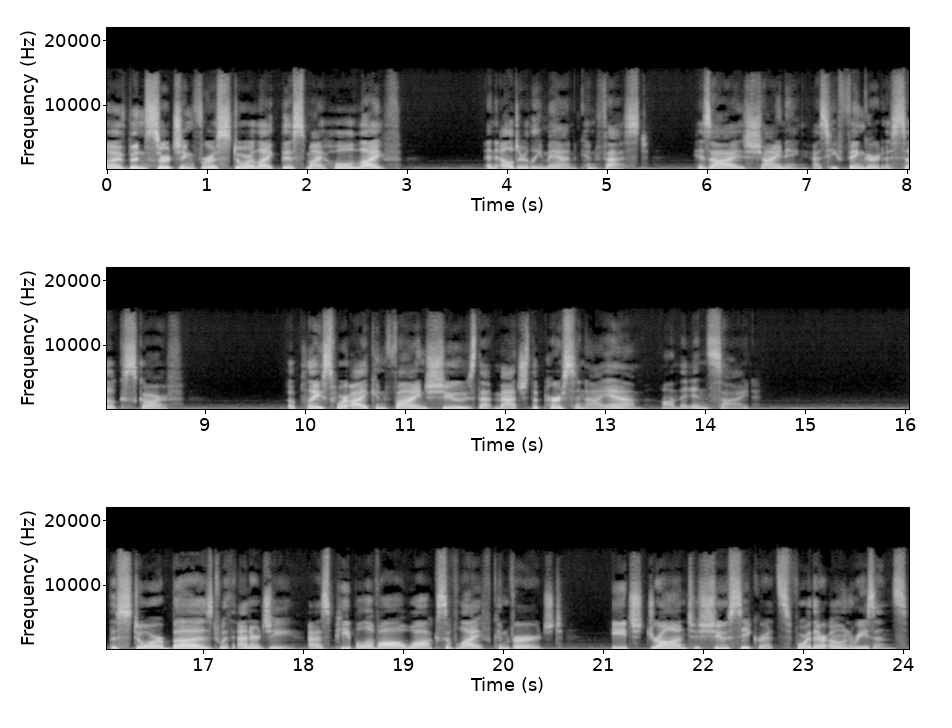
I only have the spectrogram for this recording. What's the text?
I've been searching for a store like this my whole life, an elderly man confessed, his eyes shining as he fingered a silk scarf. A place where I can find shoes that match the person I am on the inside. The store buzzed with energy as people of all walks of life converged, each drawn to shoe secrets for their own reasons.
